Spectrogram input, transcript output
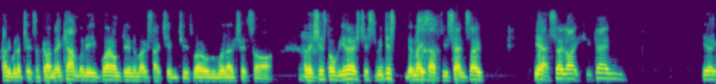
how many willow tits I've got. And they can't believe where I'm doing the most activities, where all the willow tits are. Mm. And it's mm. just, you know, it's just, we just, it makes absolute sense. So, yeah, so like, again, you know,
